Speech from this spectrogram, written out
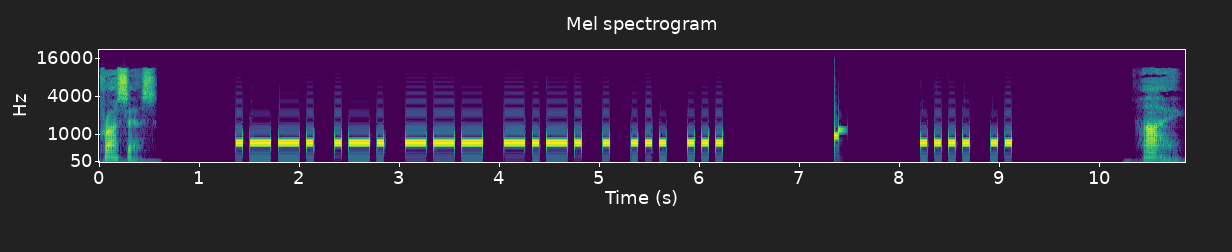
Process. High.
